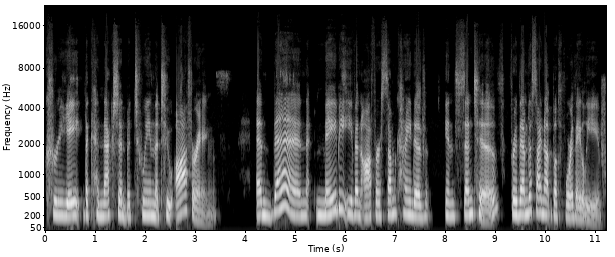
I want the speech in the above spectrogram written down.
create the connection between the two offerings, and then maybe even offer some kind of incentive for them to sign up before they leave.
